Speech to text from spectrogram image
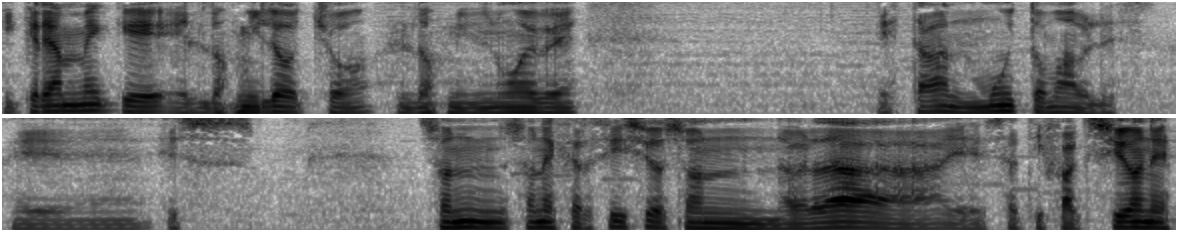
y créanme que el 2008, el 2009 estaban muy tomables. Eh, son, son ejercicios, son la verdad eh, satisfacciones,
